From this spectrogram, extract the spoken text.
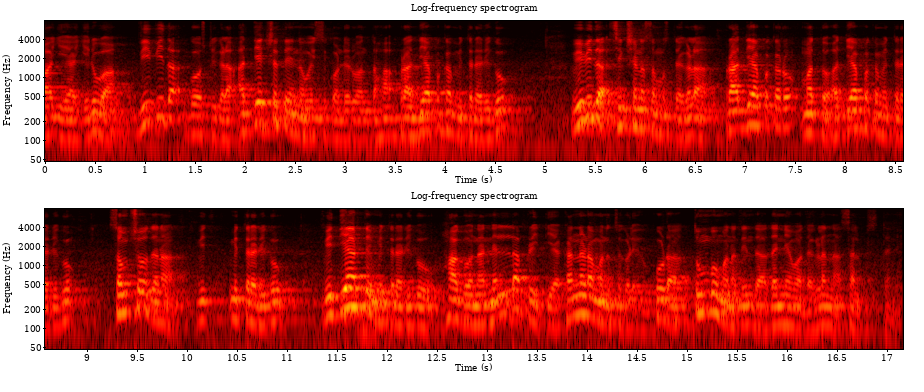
ಭಾಗಿಯಾಗಿರುವ ವಿವಿಧ ಗೋಷ್ಠಿಗಳ ಅಧ್ಯಕ್ಷತೆಯನ್ನು ವಹಿಸಿಕೊಂಡಿರುವಂತಹ ಪ್ರಾಧ್ಯಾಪಕ ಮಿತ್ರರಿಗೂ ವಿವಿಧ ಶಿಕ್ಷಣ ಸಂಸ್ಥೆಗಳ ಪ್ರಾಧ್ಯಾಪಕರು ಮತ್ತು ಅಧ್ಯಾಪಕ ಮಿತ್ರರಿಗೂ, ಸಂಶೋಧನಾ ವಿ, ಮಿತ್ರರಿಗೂ, ವಿದ್ಯಾರ್ಥಿ ಮಿತ್ರರಿಗೂ ಹಾಗೂ ನನ್ನೆಲ್ಲ ಪ್ರೀತಿಯ ಕನ್ನಡ ಮನಸ್ಸುಗಳಿಗೂ ಕೂಡ ತುಂಬು ಮನದಿಂದ ಧನ್ಯವಾದಗಳನ್ನು ಸಲ್ಲಿಸ್ತೇನೆ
